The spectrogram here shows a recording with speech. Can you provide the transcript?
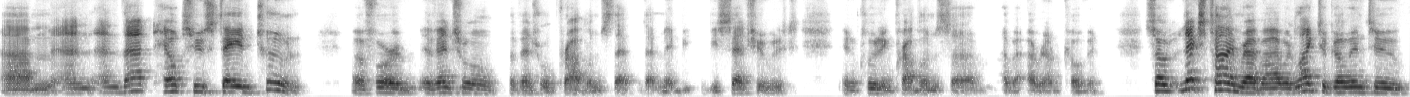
Um, and, and that helps you stay in tune uh, for eventual eventual problems that, that may be, beset you, including problems uh, around COVID. So next time, Rabbi, I would like to go into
